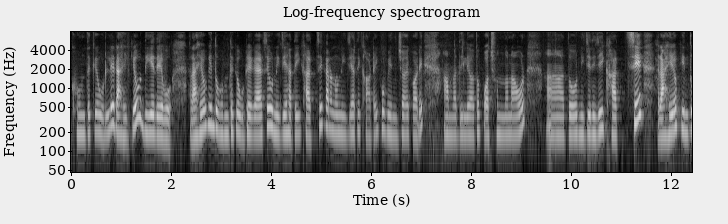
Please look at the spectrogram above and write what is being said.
ঘুম থেকে উঠলে রাহিকেও দিয়ে দেব। রাহিও কিন্তু ঘুম থেকে উঠে গেছে, ও নিজে হাতেই খাচ্ছে, কারণ ও নিজে হাতে খাওয়াটাই খুব এনজয় করে। আমরা দিলে অত পছন্দ না ওর। তো নিজে নিজেই খাচ্ছে। রাহিও কিন্তু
